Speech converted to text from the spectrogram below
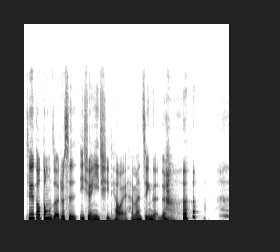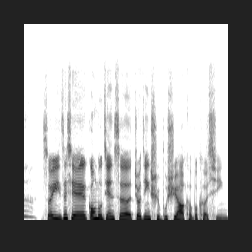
这些都动辄就是一千亿起跳，哎，还蛮惊人的。所以这些公路建设究竟需不需要，可不可行？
